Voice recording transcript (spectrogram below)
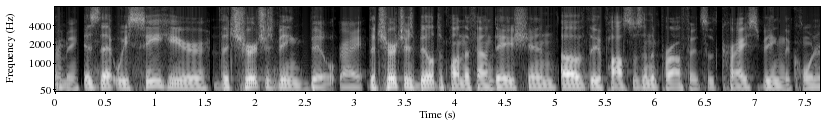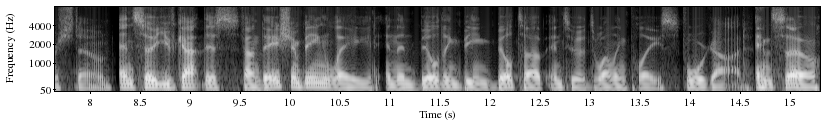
for me is that we see here the church is being built, right? The church is built upon the foundation of the apostles and the prophets, with Christ being the cornerstone. And so you've got this foundation being laid and then building being built up into a dwelling place for God. And so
